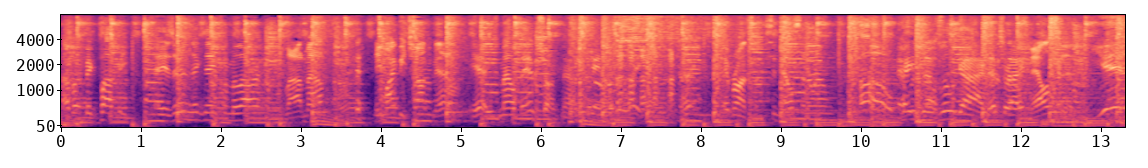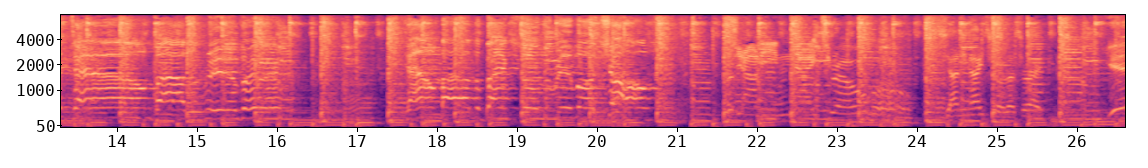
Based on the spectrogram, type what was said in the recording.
How about Big Papi? Hey, is there a nickname for Millar? Loudmouth? he might be Chunk now. Yeah, he's mouth and chunk now. He came from the lake. Hey, Bronson. Is Nelson around? Oh, Peyton's little guy. That's right. Nelson. Yeah, down by the river, down by the banks of the river Charles. Johnny Nitro. Oh, Johnny Nitro, that's right. Yeah,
